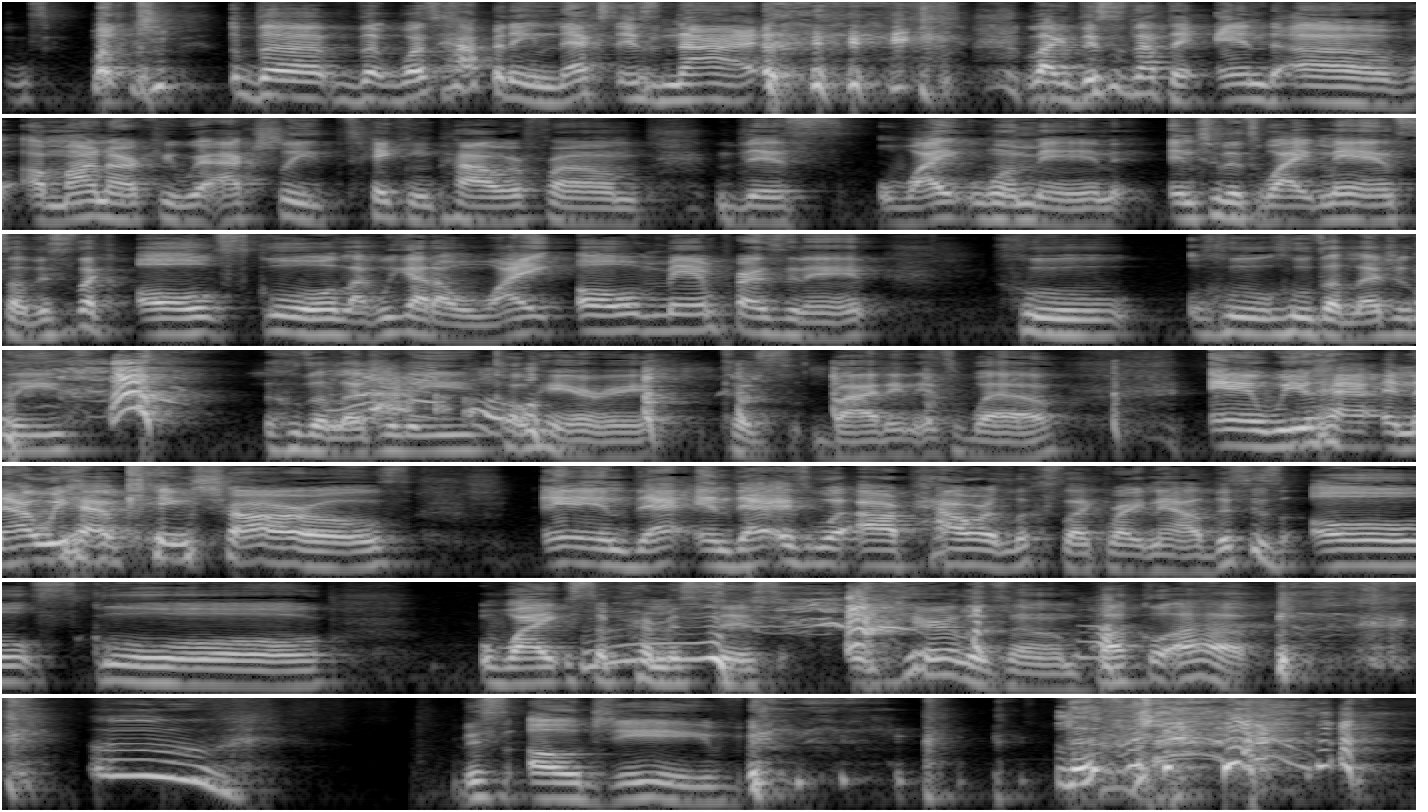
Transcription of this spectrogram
the, the what's happening next is not like this is not the end of a monarchy. We're actually taking power from this white woman into this white man. So this is like old school. Like we got a white old man president who who who's allegedly who's allegedly wow. coherent because Biden is well, and we have and now we have King Charles, and that and that is what our power looks like right now. This is old school white supremacist imperialism. Buckle up. Ooh, this OG.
